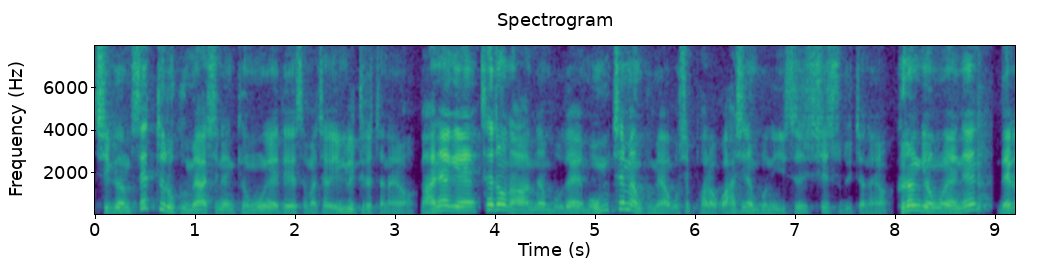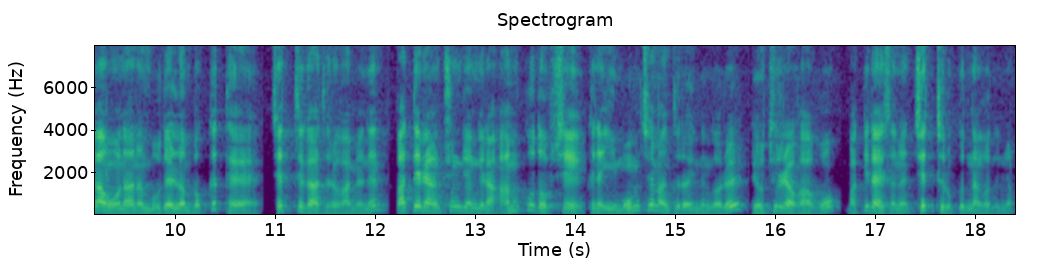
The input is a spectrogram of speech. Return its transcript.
지금 세트로 구매하시는 경우에 대해서만 제가 얘기를 드렸잖아요. 만약에 새로 나왔는 모델 몸체만 구매하고 싶어 라고 하시는 분이 있으실 수도 있잖아요. 그런 경우에는 내가 원하는 모델 넘버 끝에 Z가 들어가면은 배터리랑 충전기랑 아무것도 없이 그냥 이 몸체만 들어있는 거를 bare tool이라고 하고 마키다에서는 Z로 끝나거든요.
